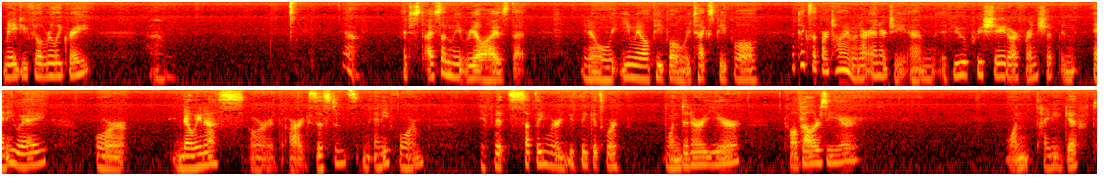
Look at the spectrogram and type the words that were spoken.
made you feel really great, um, yeah, I just, I suddenly realized that, you know, when we email people and we text people, that takes up our time and our energy. And if you appreciate our friendship in any way, or knowing us, or our existence in any form, if it's something where you think it's worth one dinner a year, $12 a year, one tiny gift,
